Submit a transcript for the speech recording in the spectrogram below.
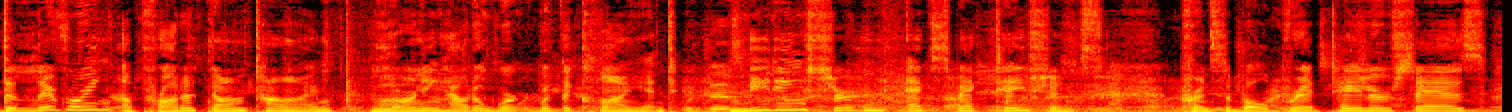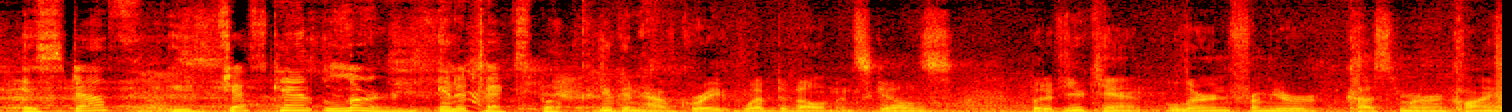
Delivering a product on time, learning how to work with the client, meeting certain expectations. Principal Brett Taylor says is stuff you just can't learn in a textbook. You can have great web development skills but if you can't learn from your customer and client,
